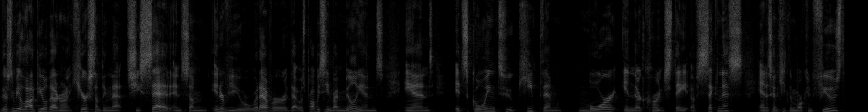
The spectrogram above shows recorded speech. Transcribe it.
there's gonna be a lot of people that are gonna hear something that she said in some interview or whatever that was probably seen by millions, and it's going to keep them more in their current state of sickness and it's going to keep them more confused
